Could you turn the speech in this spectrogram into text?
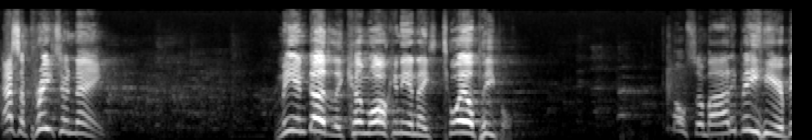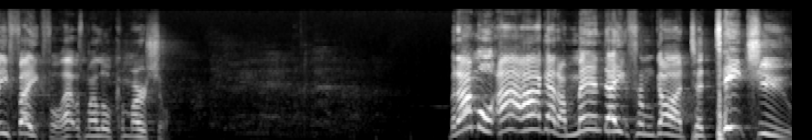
That's a preacher name. Me and Dudley come walking in, there's 12 people. Come on, somebody, be here, be faithful. That was my little commercial. But I'm gonna, I, I got a mandate from God to teach you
